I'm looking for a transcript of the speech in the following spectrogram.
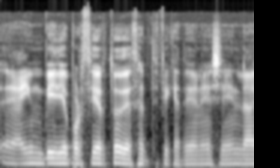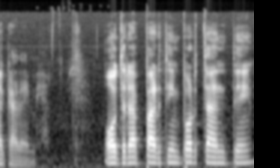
Eh, hay un vídeo, por cierto, de certificaciones en la academia. Otra parte importante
